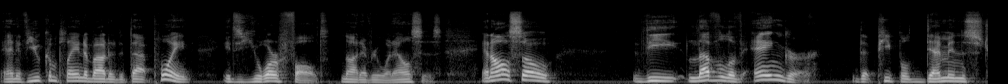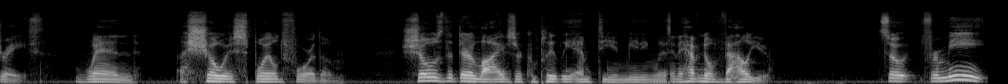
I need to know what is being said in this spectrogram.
And if you complain about it at that point, it's your fault, not everyone else's. And also the level of anger that people demonstrate when a show is spoiled for them shows that their lives are completely empty and meaningless and they have no value. So for me,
